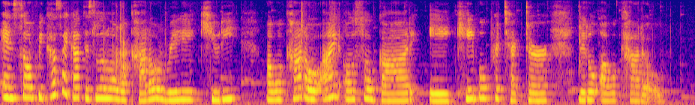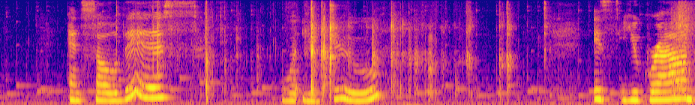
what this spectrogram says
And so because I got this little avocado, really cutie avocado, I also got a cable protector little avocado. And so this, what you do is you grab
